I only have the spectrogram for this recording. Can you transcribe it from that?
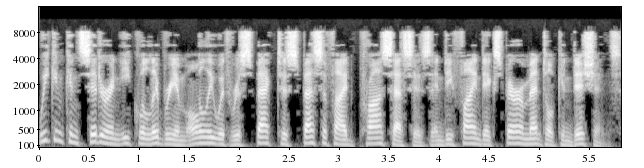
We can consider an equilibrium only with respect to specified processes and defined experimental conditions.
